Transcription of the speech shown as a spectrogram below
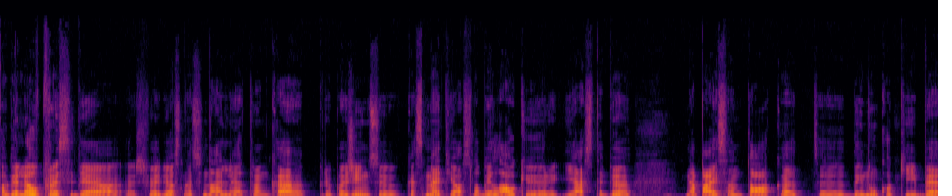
pagaliau prasidėjo Švedijos nacionalinė atranka. Pripažinsiu, kasmet jos labai laukiu ir ją stebiu. Nepaisant to, kad e, dainų kokybė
